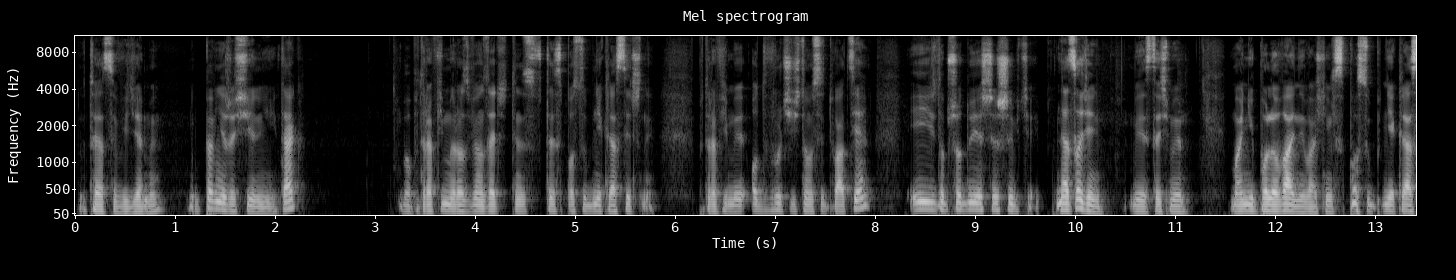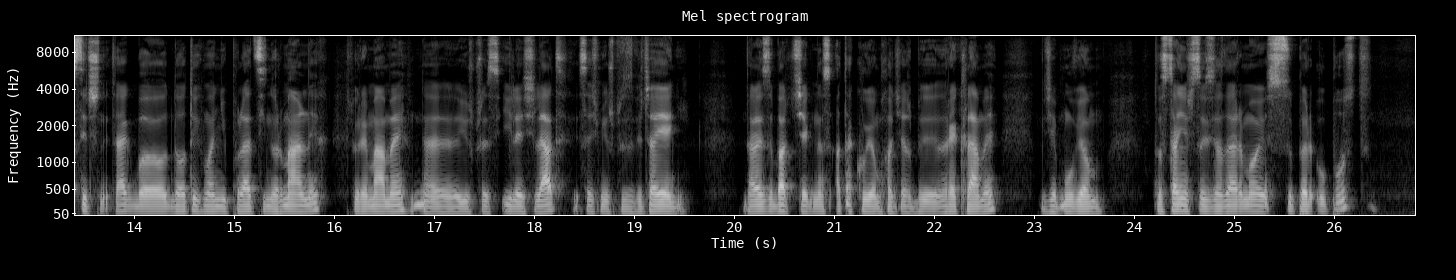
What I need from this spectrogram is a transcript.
no to jacy widzimy? No pewnie, że silni, tak? Bo potrafimy rozwiązać ten, w ten sposób nieklasyczny. Potrafimy odwrócić tą sytuację i iść do przodu jeszcze szybciej. Na co dzień my jesteśmy manipulowani właśnie w sposób nieklasyczny, tak? Bo do tych manipulacji normalnych, które mamy e, już przez ileś lat, jesteśmy już przyzwyczajeni. No ale zobaczcie, jak nas atakują chociażby reklamy, gdzie mówią, dostaniesz coś za darmo, jest super upust.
